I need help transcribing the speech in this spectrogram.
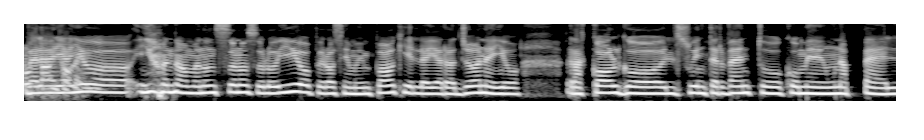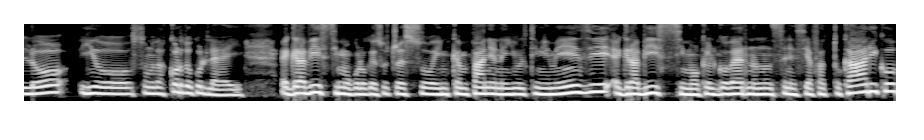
Valeria, io, io, no, ma non sono solo io, però siamo in pochi e lei ha ragione. Io raccolgo il suo intervento come un appello, io sono d'accordo con lei, è gravissimo quello che è successo in Campania negli ultimi mesi, è gravissimo che il governo non se ne sia fatto carico,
